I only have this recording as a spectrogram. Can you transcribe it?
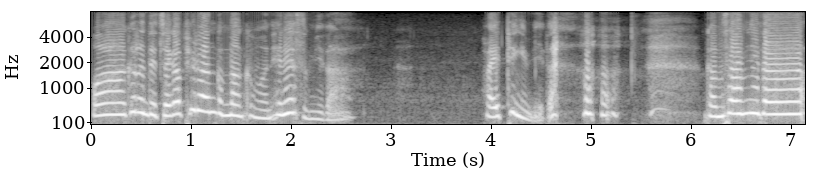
와 그런데 제가 필요한 것만큼은 해냈습니다. 화이팅입니다. 감사합니다.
